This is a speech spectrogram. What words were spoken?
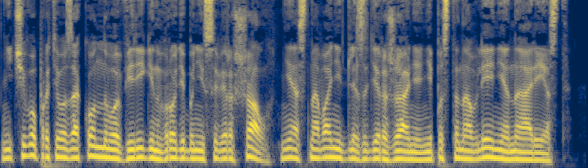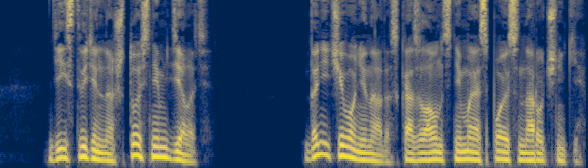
Ничего противозаконного Веригин вроде бы не совершал, ни оснований для задержания, ни постановления на арест. Действительно, что с ним делать? «Да ничего не надо», — сказал он, снимая с пояса наручники.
